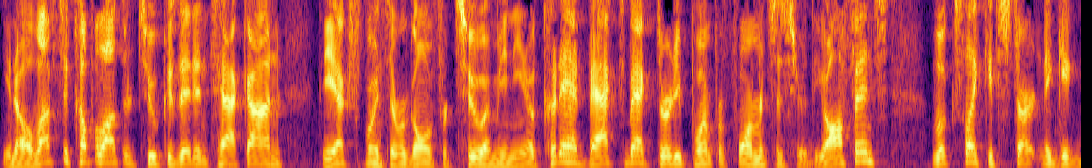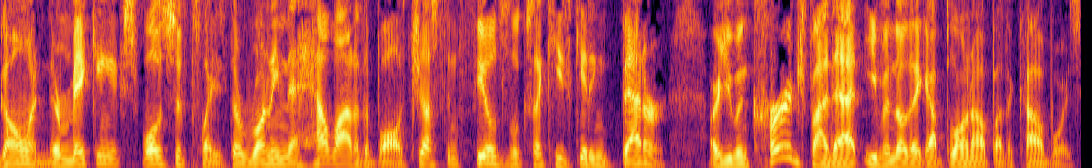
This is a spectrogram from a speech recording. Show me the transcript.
You know, left a couple out there too because they didn't tack on the extra points. They were going for two. I mean, you know, could have had back to back 30 point performances here. The offense looks like it's starting to get going. They're making explosive plays. They're running the hell out of the ball. Justin Fields looks like he's getting better. Are you encouraged by that, even though they got blown out by the Cowboys?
